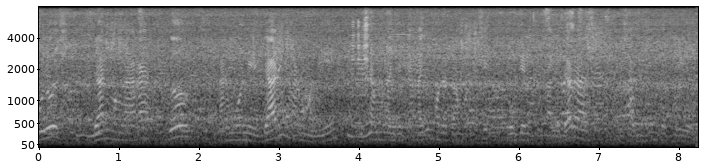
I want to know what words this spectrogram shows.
Bulus dan mengarah ke Harmoni dari Harmoni bisa melanjutkan lagi moda transportasi mungkin ke Kalideres bisa mungkin ke Priuk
